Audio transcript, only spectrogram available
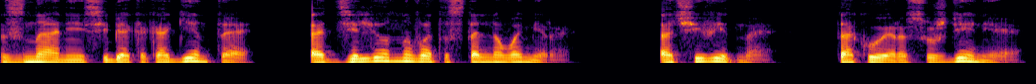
знание себя как агента, отделенного от остального мира. Очевидно, такое рассуждение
